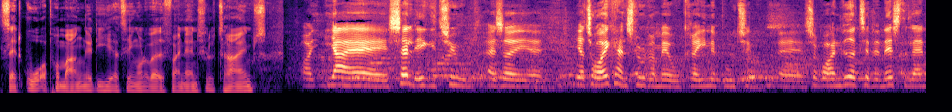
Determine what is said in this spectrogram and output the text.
sat ord på mange af de her ting. Hun har været i Financial Times. Og jeg er selv ikke i tvivl. Altså, jeg tror ikke, han slutter med Ukraine, Putin. Så går han videre til det næste land.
